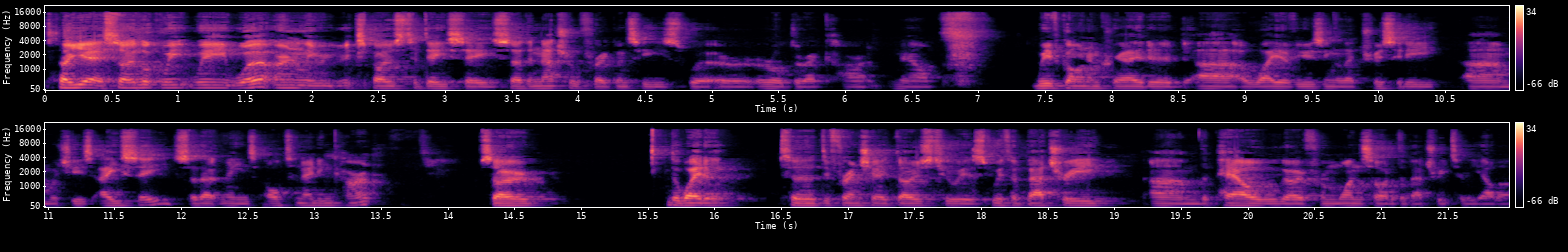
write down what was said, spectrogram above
So yeah, so look, we, we were only exposed to DC, so the natural frequencies were are, are all direct current. Now we've gone and created uh, a way of using electricity um, which is AC. So that means alternating current. So the way to, to differentiate those two is with a battery, um, the power will go from one side of the battery to the other,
